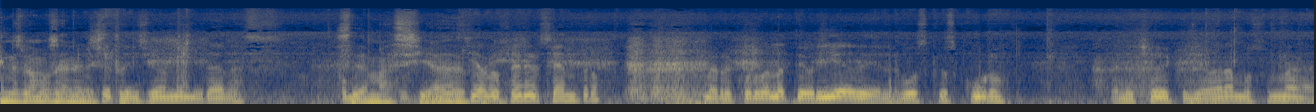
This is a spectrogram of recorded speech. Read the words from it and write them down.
Y nos vemos en el estudio. tensión de miradas. Es demasiado, Demasiado ser el centro. Me recordó la teoría del bosque oscuro. El hecho de que lleváramos una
